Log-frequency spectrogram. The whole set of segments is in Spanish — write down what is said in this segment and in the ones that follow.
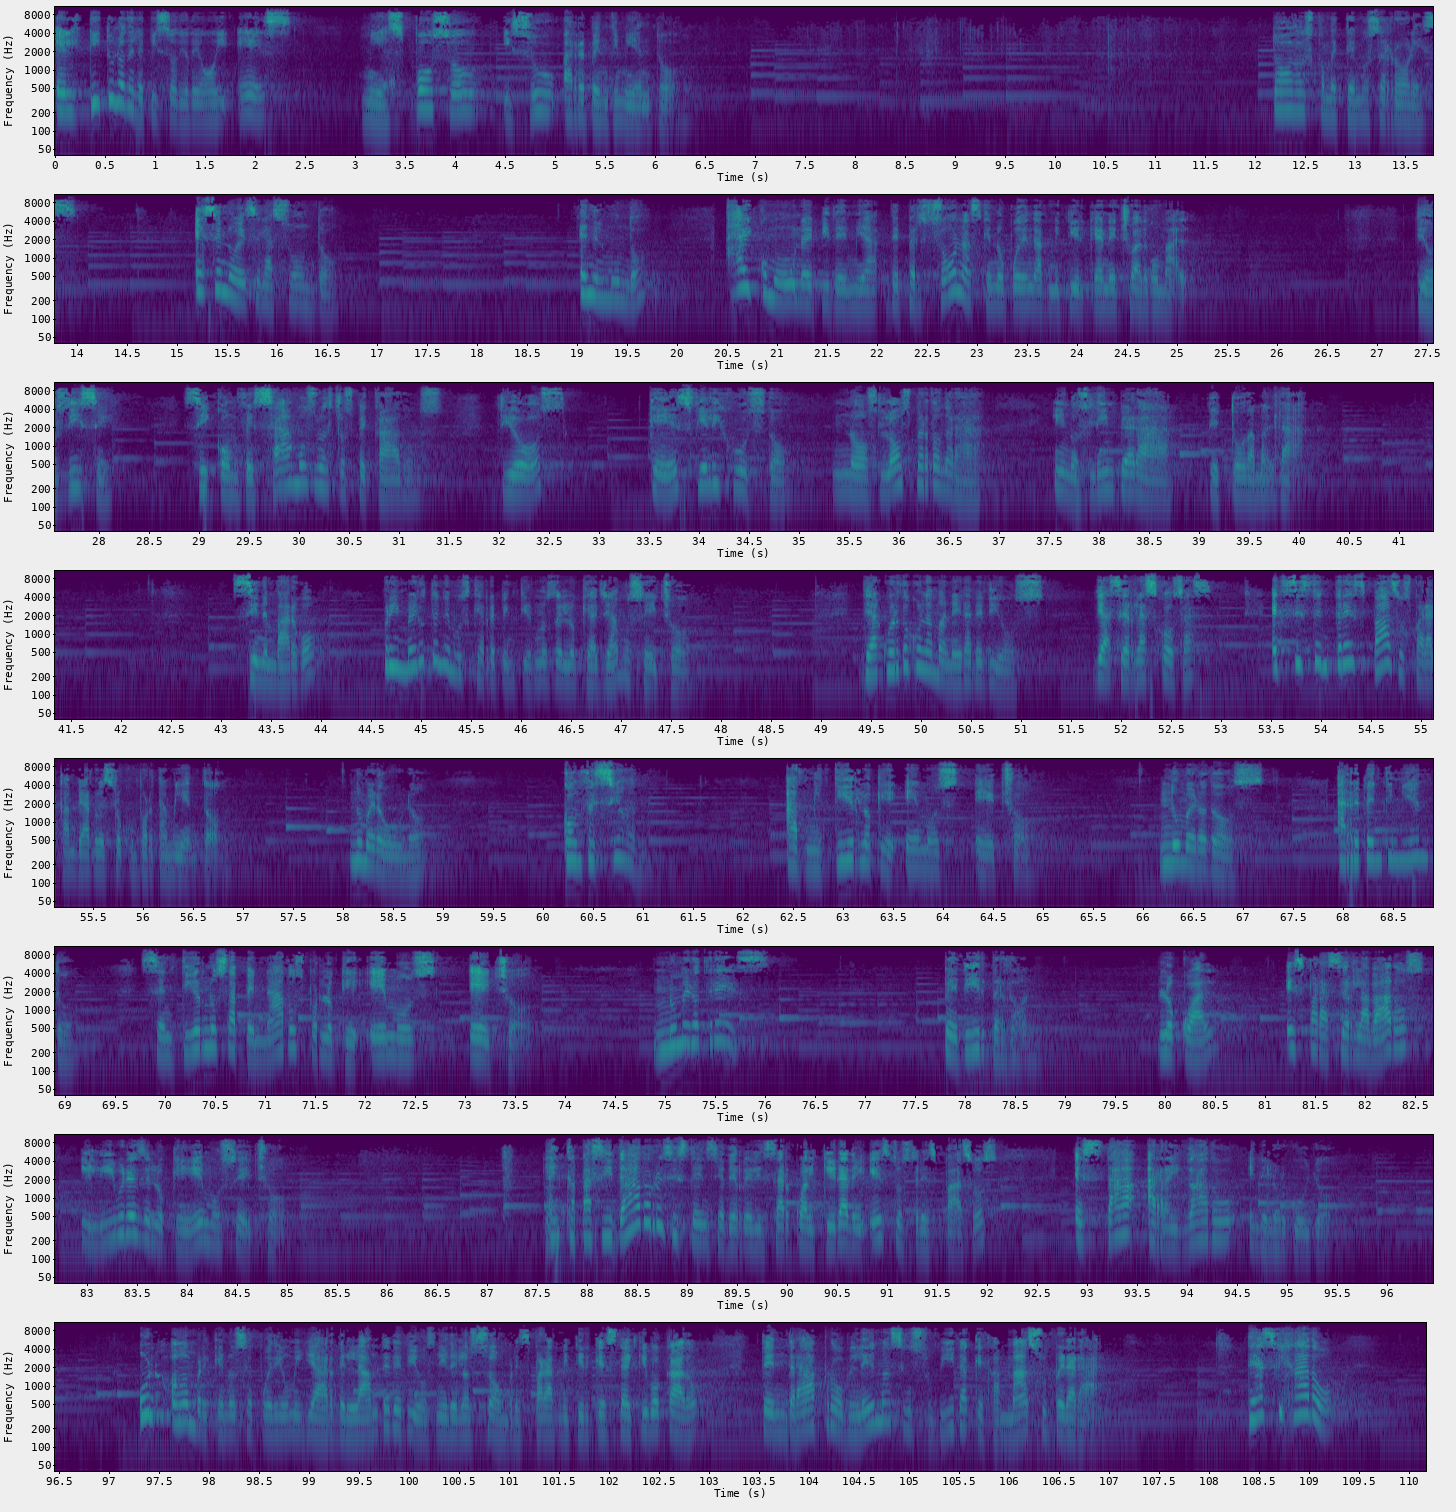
El título del episodio de hoy es Mi esposo y su arrepentimiento. Todos cometemos errores. Ese no es el asunto. En el mundo hay como una epidemia de personas que no pueden admitir que han hecho algo mal. Dios dice, si confesamos nuestros pecados, Dios, que es fiel y justo, nos los perdonará y nos limpiará de toda maldad. Sin embargo, primero tenemos que arrepentirnos de lo que hayamos hecho. De acuerdo con la manera de Dios de hacer las cosas, existen tres pasos para cambiar nuestro comportamiento. Número uno, confesión. Admitir lo que hemos hecho. Número dos, arrepentimiento. Sentirnos apenados por lo que hemos hecho. Número tres, pedir perdón, lo cual es para ser lavados y libres de lo que hemos hecho. La incapacidad o resistencia de realizar cualquiera de estos tres pasos está arraigado en el orgullo. Un hombre que no se puede humillar delante de Dios ni de los hombres para admitir que está equivocado, tendrá problemas en su vida que jamás superará. ¿Te has fijado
